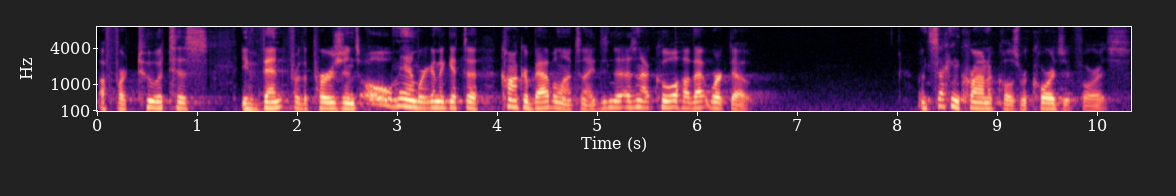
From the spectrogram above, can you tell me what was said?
a fortuitous event for the Persians? Oh man, we're going to get to conquer Babylon tonight. Isn't that, isn't that cool how that worked out? And Second Chronicles records it for us,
